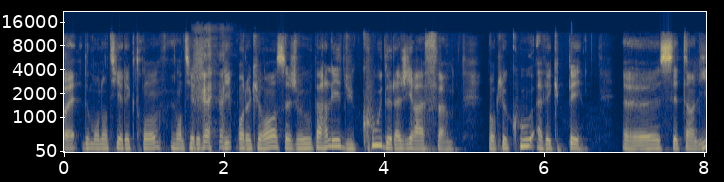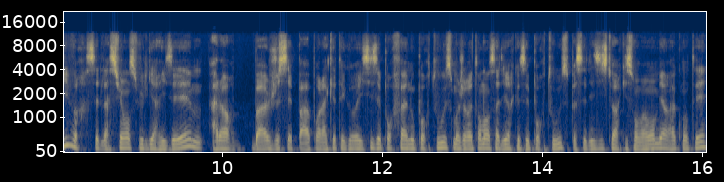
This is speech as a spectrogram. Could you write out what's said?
Ouais, de mon anti-électron, anti-électron en l'occurrence, je vais vous parler du coup de la girafe. Donc le coup avec P. Euh, c'est un livre, c'est de la science vulgarisée. Alors, bah, je sais pas, pour la catégorie, si c'est pour fans ou pour tous, moi j'aurais tendance à dire que c'est pour tous, parce que c'est des histoires qui sont vraiment bien racontées.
